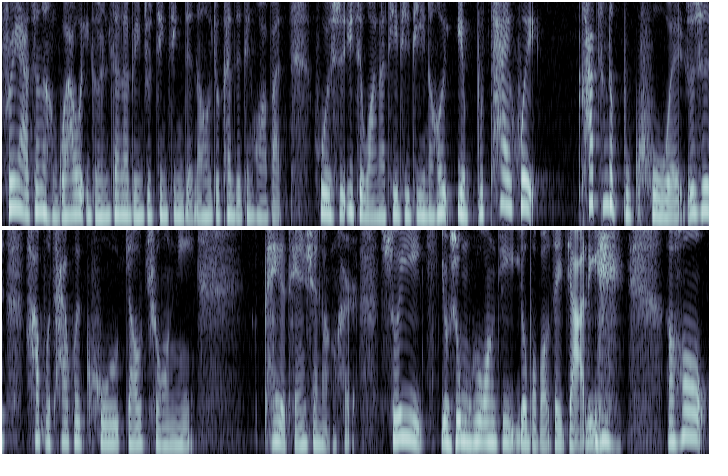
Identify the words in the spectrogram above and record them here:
Freya 真的很乖，他会一个人在那边就静静的，然后就看着天花板，或者是一直玩啊踢踢踢，然后也不太会，他真的不哭诶，就是他不太会哭，要求你 pay attention on her，所以有时候我们会忘记有宝宝在家里，然后，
